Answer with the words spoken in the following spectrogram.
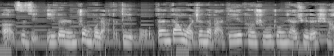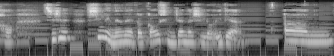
呃，自己一个人种不了的地步。但当我真的把第一棵树种下去的时候，其实心里的那个高兴真的是有一点，嗯，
